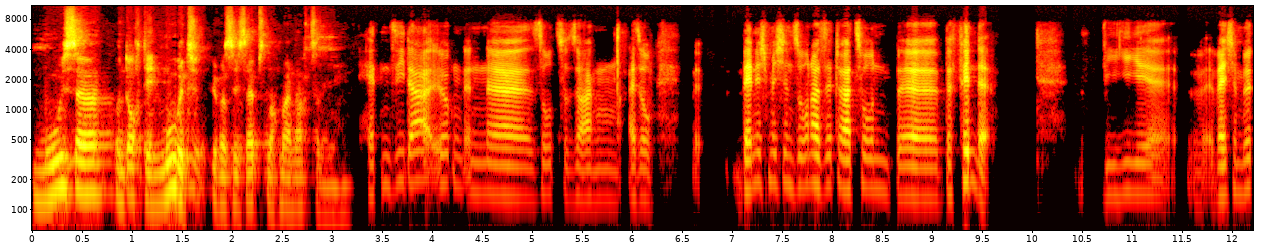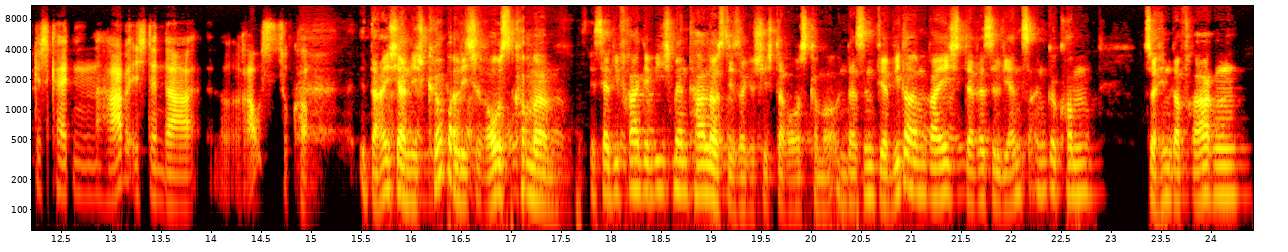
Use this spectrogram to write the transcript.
Muße und auch den Mut, über sich selbst nochmal nachzudenken. Hätten Sie da irgendeinen äh, sozusagen, also wenn ich mich in so einer Situation be befinde, wie, welche Möglichkeiten habe ich denn da rauszukommen? Da ich ja nicht körperlich rauskomme, ist ja die Frage, wie ich mental aus dieser Geschichte rauskomme. Und da sind wir wieder im Bereich der Resilienz angekommen, zu hinterfragen,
